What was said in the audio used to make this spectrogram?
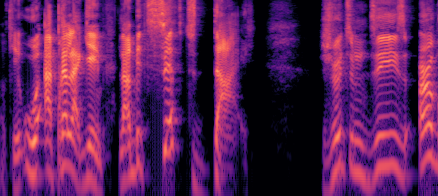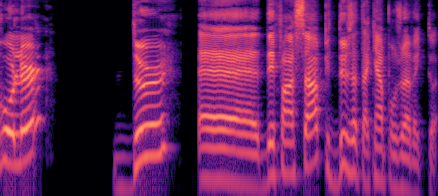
OK? Ou après la game. L'arbitre siffle, tu die. Je veux que tu me dises un goaler, deux euh, défenseurs, puis deux attaquants pour jouer avec toi.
